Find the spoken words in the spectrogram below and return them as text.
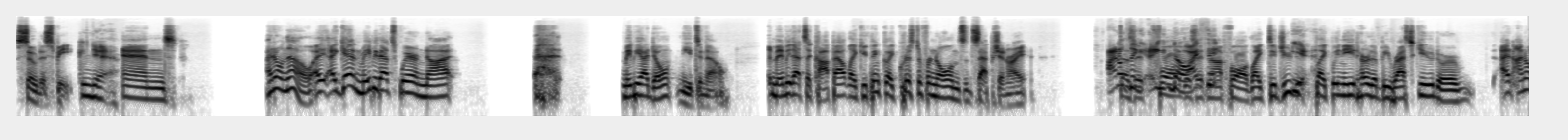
so to speak. Yeah. And I don't know. I, again, maybe that's where not. maybe I don't need to know. Maybe that's a cop out. Like you think, like Christopher Nolan's Inception, right? I don't Does think fall? no, Does I it think not fall? Like, did you Yeah. like we need her to be rescued, or I, I don't know.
